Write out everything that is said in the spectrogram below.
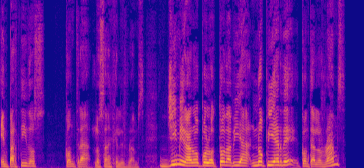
en partidos contra Los Ángeles Rams. Jimmy Garoppolo todavía no pierde contra los Rams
